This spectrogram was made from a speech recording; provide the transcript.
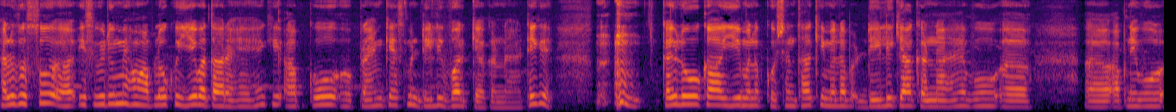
हेलो दोस्तों इस वीडियो में हम आप लोगों को ये बता रहे हैं कि आपको प्राइम कैश में डेली वर्क क्या करना है ठीक है? कई लोगों का ये मतलब क्वेश्चन था कि मतलब डेली क्या करना है वो आ, आ, अपने वो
